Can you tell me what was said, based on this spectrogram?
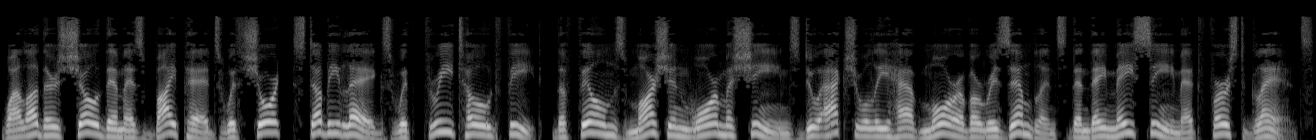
while others show them as bipeds with short, stubby legs with three-toed feet. The film's Martian war machines do actually have more of a resemblance than they may seem at first glance.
